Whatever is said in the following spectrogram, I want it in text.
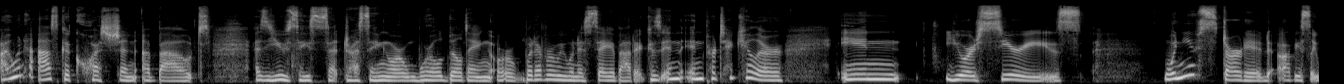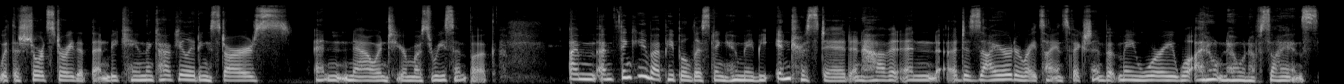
I want to ask a question about, as you say, set dressing or world building or whatever we want to say about it. Because in in particular, in your series, when you started, obviously with the short story that then became the Calculating Stars, and now into your most recent book I'm I'm thinking about people listening who may be interested and have it, and a desire to write science fiction, but may worry, well, I don't know enough science,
